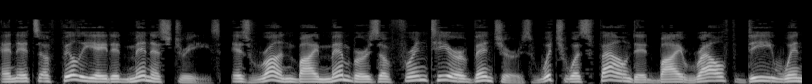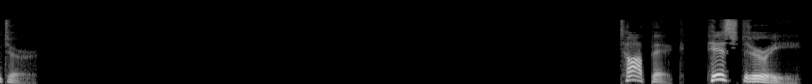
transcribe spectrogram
and its affiliated ministries is run by members of Frontier Ventures which was founded by Ralph D. Winter. History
